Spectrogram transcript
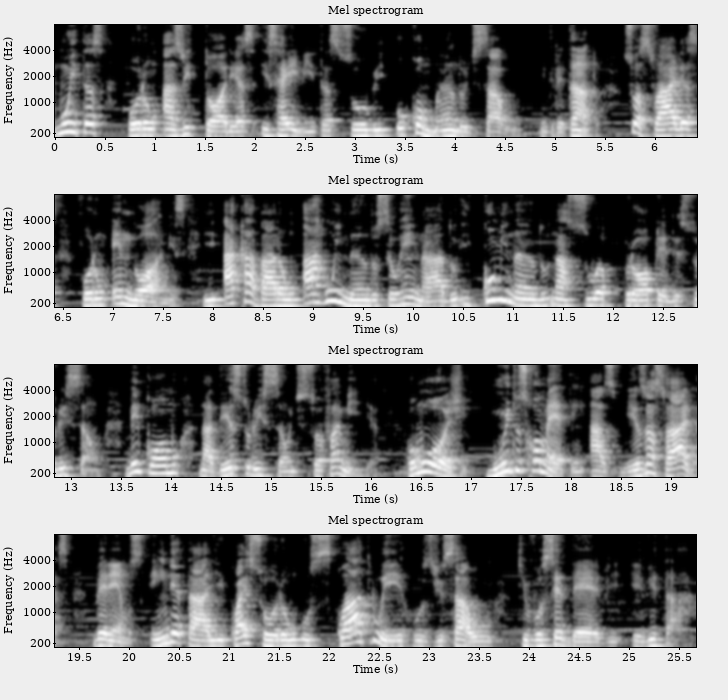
Muitas foram as vitórias israelitas sob o comando de Saul. Entretanto, suas falhas foram enormes e acabaram arruinando seu reinado e culminando na sua própria destruição, bem como na destruição de sua família. Como hoje muitos cometem as mesmas falhas, veremos em detalhe quais foram os quatro erros de Saul que você deve evitar.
